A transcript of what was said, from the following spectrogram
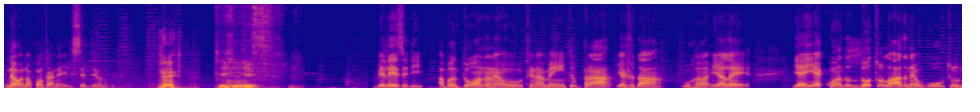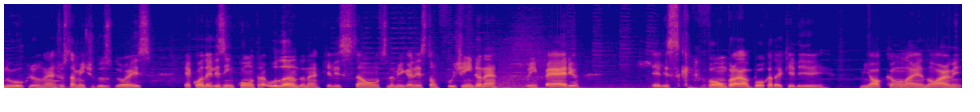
Não, não ao contrário, né? Ele cedeu, na verdade. Isso. Beleza, ele abandona né, o treinamento pra ir ajudar o Han e a Leia. E aí é quando, do outro lado, né, o outro núcleo, né, justamente dos dois, é quando eles encontram o Lando, né, que eles estão, se não me engano, eles estão fugindo, né, do Império. Eles vão pra boca daquele minhocão lá enorme,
